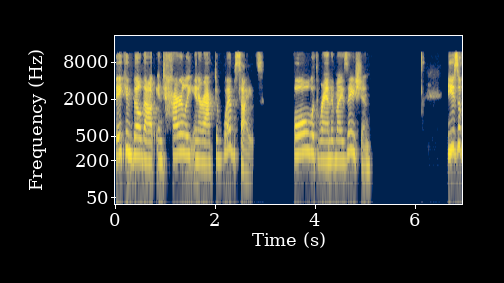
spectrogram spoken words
they can build out entirely interactive websites full with randomization. These, of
